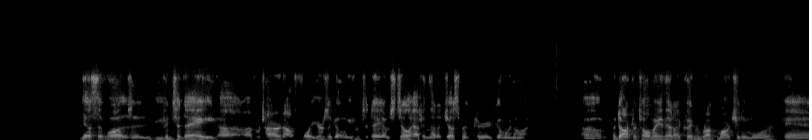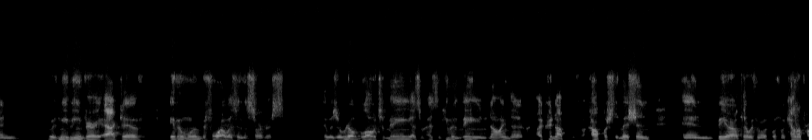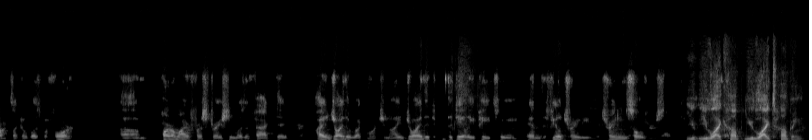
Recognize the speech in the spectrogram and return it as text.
Yes, it was. And even today, uh, I've retired out four years ago. Even today, I'm still having that adjustment period going on. Uh, my doctor told me that I couldn't ruck march anymore. And with me being very active, even when before I was in the service, it was a real blow to me as, as a human being, knowing that I could not accomplish the mission and be out there with, with my counterparts like I was before. Um, part of my frustration was the fact that I enjoy the ruck marching. I enjoy the, the daily PT and the field training, the training soldiers. You you like hump you liked humping.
